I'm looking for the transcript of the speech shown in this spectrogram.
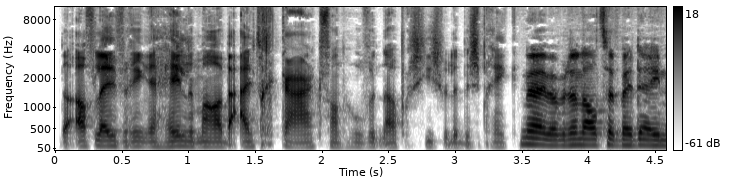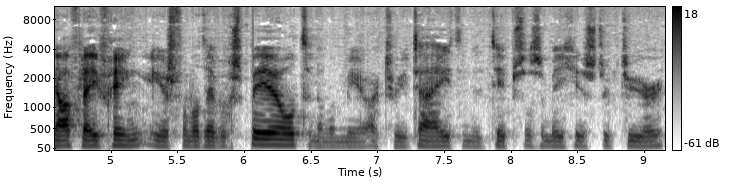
de afleveringen helemaal hebben uitgekaart. Van hoe we het nou precies willen bespreken. Nee, we hebben dan altijd bij de ene aflevering eerst van wat hebben we gespeeld. En dan wat meer actualiteit en de tips als een beetje de structuur.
